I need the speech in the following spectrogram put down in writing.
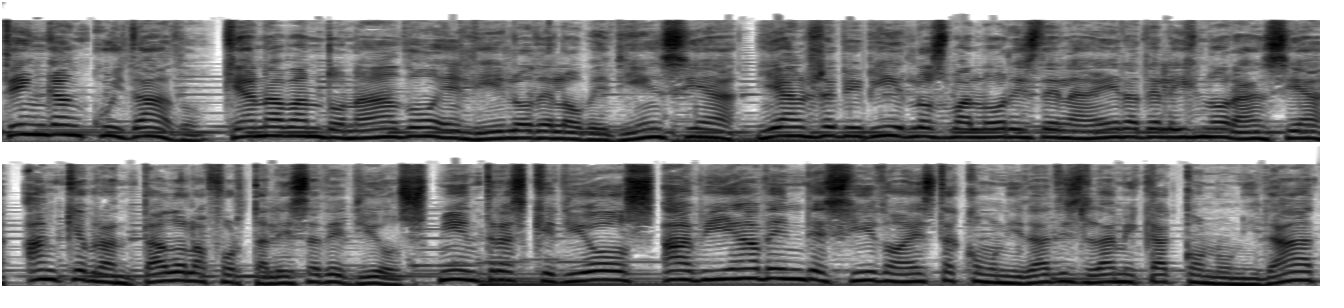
Tengan cuidado que han abandonado el hilo de la obediencia y al revivir los valores de la era de la ignorancia han quebrantado la fortaleza de Dios, mientras que Dios había bendecido a esta comunidad islámica con unidad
